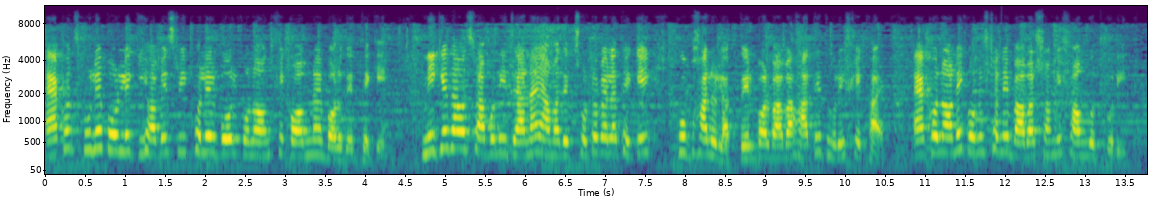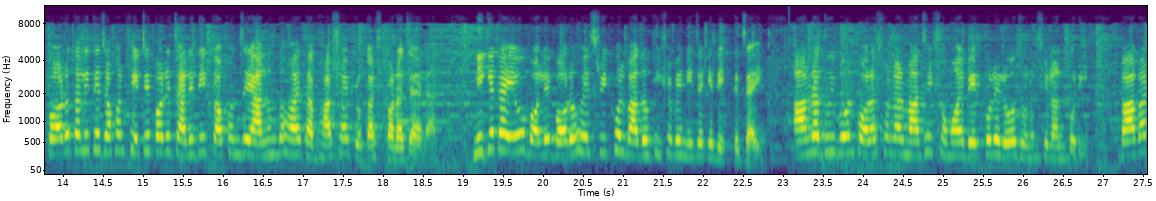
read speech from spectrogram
এখন স্কুলে পড়লে কি হবে শ্রীখোলের বোল কোনো অংশে কম নয় বড়দের থেকে। নিকেতা ও শ্রাবণী জানায় আমাদের ছোটবেলা থেকেই খুব ভালো লাগতো। এরপর বাবা হাতে ধরে শেখায়। এখন অনেক অনুষ্ঠানে বাবার সঙ্গে সঙ্গত করি। করতালিতে যখন ফেটে পড়ে চারিদিক তখন যে আনন্দ হয় তা ভাষায় প্রকাশ করা যায় না। নিকেতা এও বলে, বড় হয়ে শ্রীখোল বাদক হিসেবে নিজেকে দেখতে চাই। আমরা দুই বোন পড়াশোনার মাঝে সময় বের করে রোজ অনুশীলন করি। বাবার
